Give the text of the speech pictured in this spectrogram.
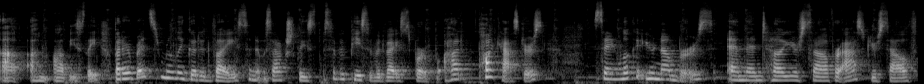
Uh, um, obviously, but I read some really good advice, and it was actually a specific piece of advice for podcasters saying, look at your numbers and then tell yourself or ask yourself,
